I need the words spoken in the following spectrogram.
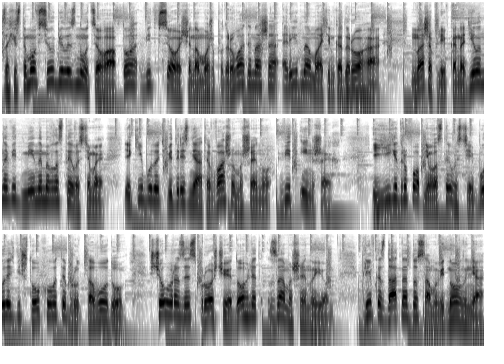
Захистимо всю білизну цього авто від всього, що нам може подарувати наша рідна матінка дорога. Наша плівка наділена відмінними властивостями, які будуть відрізняти вашу машину від інших. Її гідрофобні властивості будуть відштовхувати бруд та воду, що у рази спрощує догляд за машиною. Плівка здатна до самовідновлення.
